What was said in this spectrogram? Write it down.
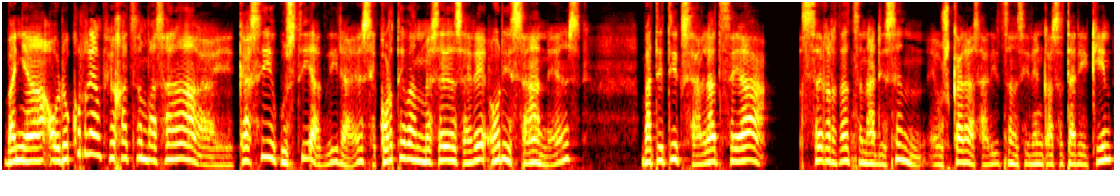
baina orokorrean fijatzen bazara e, kasi guztiak dira, ez? Ekorte bat mesedez ere hori zan, ez? Batetik salatzea ze gertatzen ari zen Euskaraz aritzen ziren kazetariekin,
